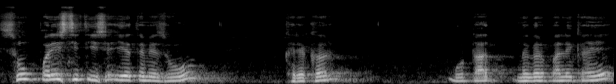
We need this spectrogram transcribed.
શું પરિસ્થિતિ છે એ તમે જુઓ. ખરેખર, બોટાદ નગરપાલિકાએ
